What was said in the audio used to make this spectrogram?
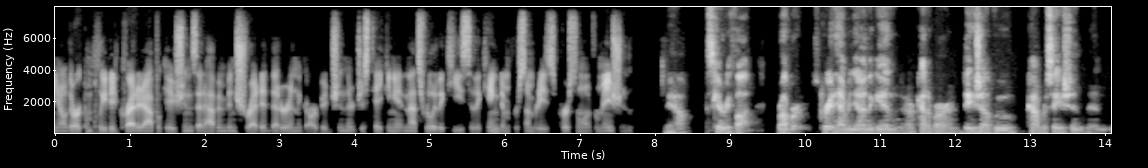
you know, there are completed credit applications that haven't been shredded that are in the garbage and they're just taking it. And that's really the keys to the kingdom for somebody's personal information. Yeah. Scary thought. Robert, it's great having you on again, our kind of our deja vu conversation and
